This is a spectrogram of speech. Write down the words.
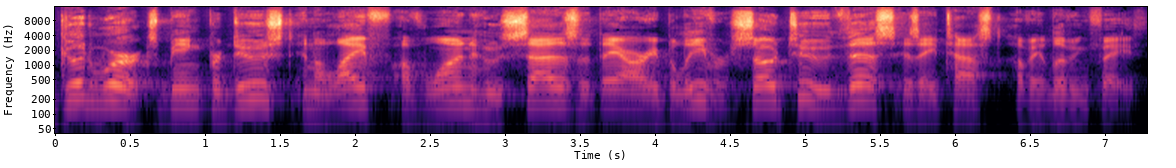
good works being produced in the life of one who says that they are a believer. So too, this is a test of a living faith.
